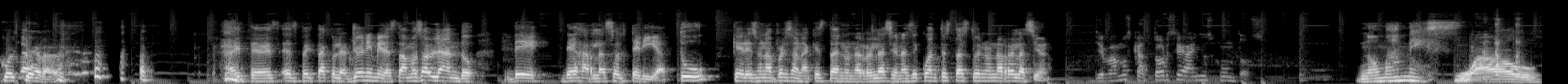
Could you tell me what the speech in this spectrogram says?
cualquiera. Ahí te ves espectacular. Johnny, mira, estamos hablando de dejar la soltería. Tú, que eres una persona que está en una relación, ¿hace cuánto estás tú en una relación? Llevamos 14 años juntos. No mames. Wow.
